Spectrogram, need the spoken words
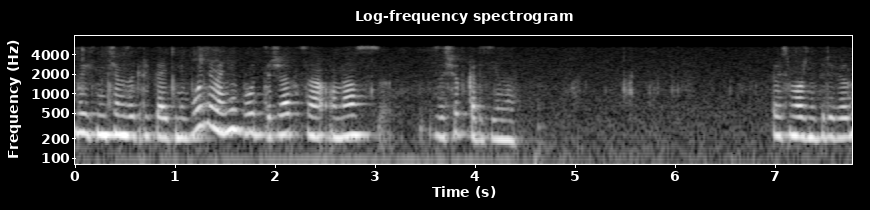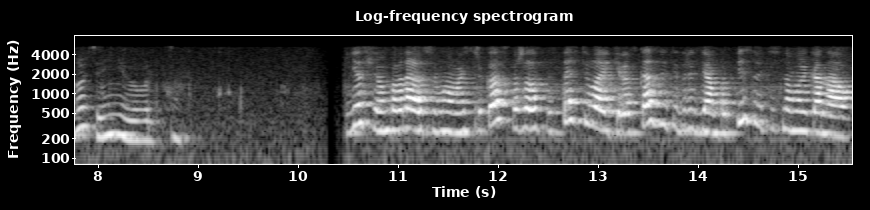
Мы их ничем закреплять не будем, они будут держаться у нас за счет корзины. То есть можно перевернуть, и они не вывалятся. Если вам понравился мой мастер-класс, пожалуйста, ставьте лайки, рассказывайте друзьям, подписывайтесь на мой канал.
